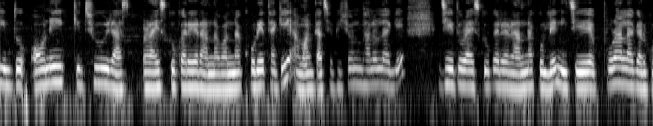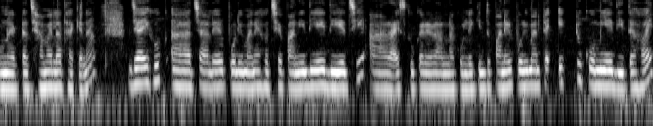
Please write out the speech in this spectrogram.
কিন্তু অনেক কিছু রাইস রাইস কুকারে রান্নাবান্না করে থাকি। আমার কাছে ভীষণ ভালো লাগে। যেহেতু রাইস কুকারে রান্না করলে নিচে পোড়া লাগার কোনো একটা ঝামেলা থাকে না। যাই হোক চালের পরিমাণে হচ্ছে পানি দিয়ে দিয়েছি। আর রাইস কুকারে রান্না করলে কিন্তু পানির পরিমাণটা একটু কমিয়ে দিতে হয়।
